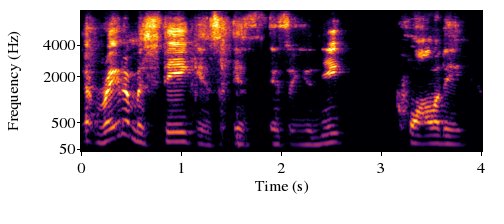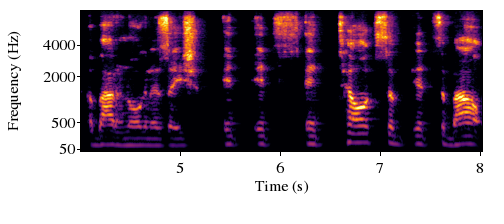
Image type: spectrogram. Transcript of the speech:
That Raider mystique is is is a unique quality about an organization. It it's it tells it's about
